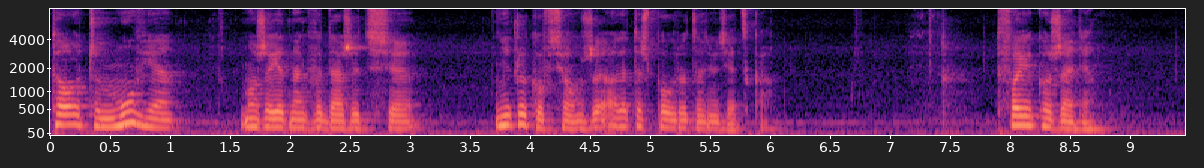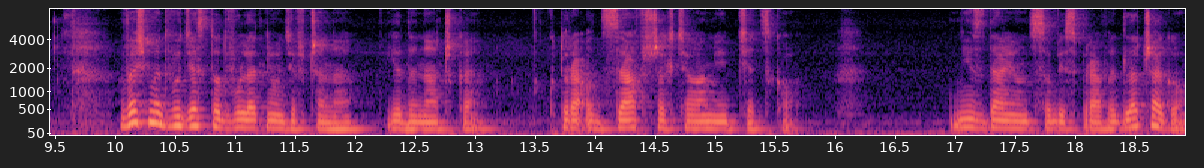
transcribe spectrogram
To, o czym mówię, może jednak wydarzyć się nie tylko w ciąży, ale też po urodzeniu dziecka. Twoje korzenie. Weźmy 22-letnią dziewczynę, jedynaczkę, która od zawsze chciała mieć dziecko, nie zdając sobie sprawy dlaczego.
